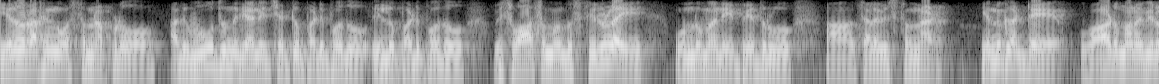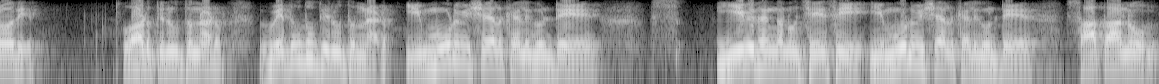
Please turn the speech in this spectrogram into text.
ఏదో రకంగా వస్తున్నప్పుడు అది ఊగుతుంది కానీ చెట్టు పడిపోదు ఇల్లు పడిపోదు. విశ్వాసం ముందు స్థిరులై ఉండుమని పేతురు సెలవిస్తున్నాడు. ఎందుకంటే వాడు మన విరోధి. వాడు తిరుగుతున్నాడు వెతుకుతూ తిరుగుతున్నాడు. ఈ మూడు విషయాలు కలిగి ఉంటే ఈ విధంగా నువ్వు చేసి ఈ మూడు విషయాలు కలిగి ఉంటే సాతాను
